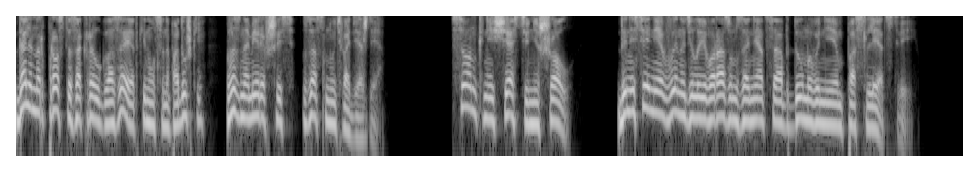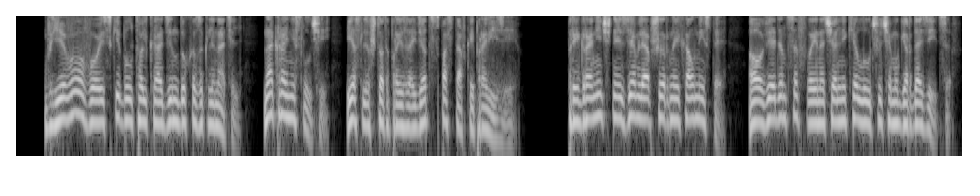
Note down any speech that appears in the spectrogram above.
Далинор просто закрыл глаза и откинулся на подушки, вознамерившись заснуть в одежде. Сон, к несчастью, не шел. Донесение вынудило его разум заняться обдумыванием последствий. В его войске был только один духозаклинатель, на крайний случай, если что-то произойдет с поставкой провизии. Приграничные земли обширные холмистые, а у веденцев военачальники лучше, чем у гердозийцев.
